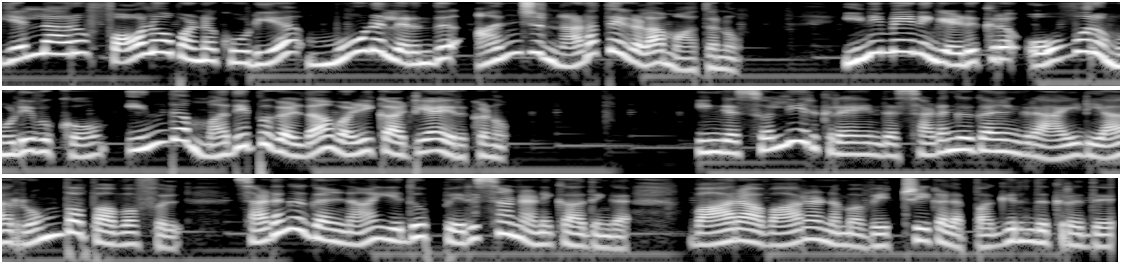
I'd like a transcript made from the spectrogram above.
எல்லாரும் ஃபாலோ பண்ணக்கூடிய மூணுல இருந்து அஞ்சு நடத்தைகளா மாத்தணும். இனிமே நீங்க எடுக்கிற ஒவ்வொரு முடிவுக்கும் இந்த மதிப்புகள் தான் வழிகாட்டியா இருக்கணும். இங்க சொல்லியிருக்கிற இந்த சடங்குகள்ங்கிற ஐடியா ரொம்ப பவர்ஃபுல் சடங்குகள்னா ஏதோ பெருசா நினைக்காதீங்க. வாரா வாரம் நம்ம வெற்றிகளை பகிர்ந்துக்கிறது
